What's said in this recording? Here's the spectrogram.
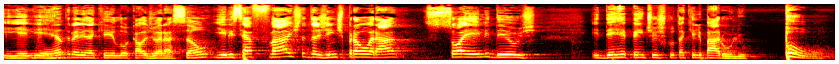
E ele entra ali naquele local de oração e ele se afasta da gente para orar só ele, Deus. E de repente eu escuto aquele barulho. Pum!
